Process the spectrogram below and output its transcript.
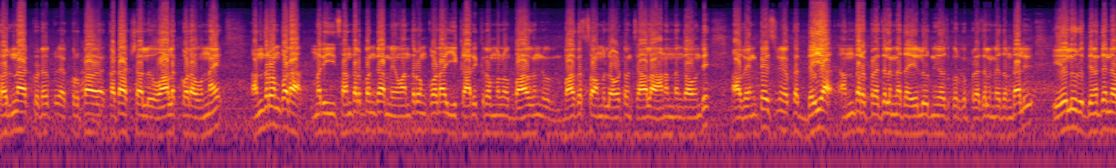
కరుణా కృప- కృపా కటాక్షాలు వాళ్ళకు కూడా ఉన్నాయి. అందరం కూడా మరి ఈ సందర్భంగా మేమందరం కూడా ఈ కార్యక్రమంలో భాగ భాగస్వాములు అవటం చాలా ఆనందంగా ఉంది. ఆ వెంకటేశ్వరం యొక్క దయ అందరు ప్రజల మీద ఏలూరు నియోజకవర్గ ప్రజల మీద ఉండాలి. ఏలూరు దినదిన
